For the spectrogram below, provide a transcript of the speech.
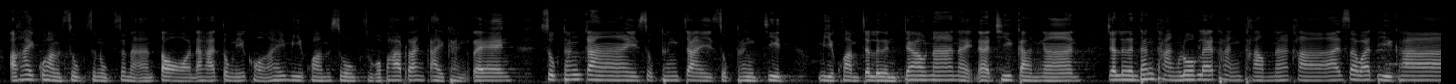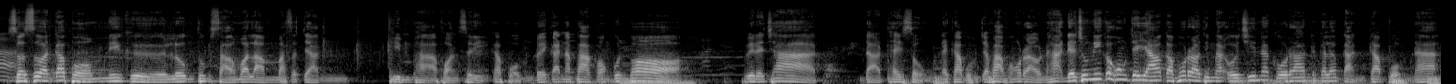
เอาให้ความสุขสนุกสนานต่อนะคะ ตรงนี้ขอให้มีความสุขสุขภาพร่างกายแข็งแรง สุขทั้งกาย สุขทั้งใจ สุขทั้งจิต มีความเจริญเจ้าหน้าในหน้าที่การงาน เจริญทั้งทางโลกและทางธรรมนะคะ สวัสดีค่ะ สวัสดๆครับผมนี่คือลุงทุกสาวหมอลำมัศจรรย์ พิมพาพรสิริครับผม โดยการนำพาของคุณพ่อวิรชาติดาดไทยสงฆ์นะครับ ผมเจ้าภาพของเรานะฮะ เดี๋ยวช่วงนี้ก็คงจะยาวกับพวกเราทีมงานโอชินะโคราชกันแล้วกันครับผมนะฮะ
